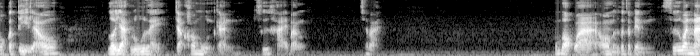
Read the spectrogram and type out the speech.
ปกติแล้ว เราอยากรู้อะไร จากข้อมูลการซื้อขายบางใช่ปะผมบอกว่าอ๋อมันก็จะเป็นซื้อวันไหน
